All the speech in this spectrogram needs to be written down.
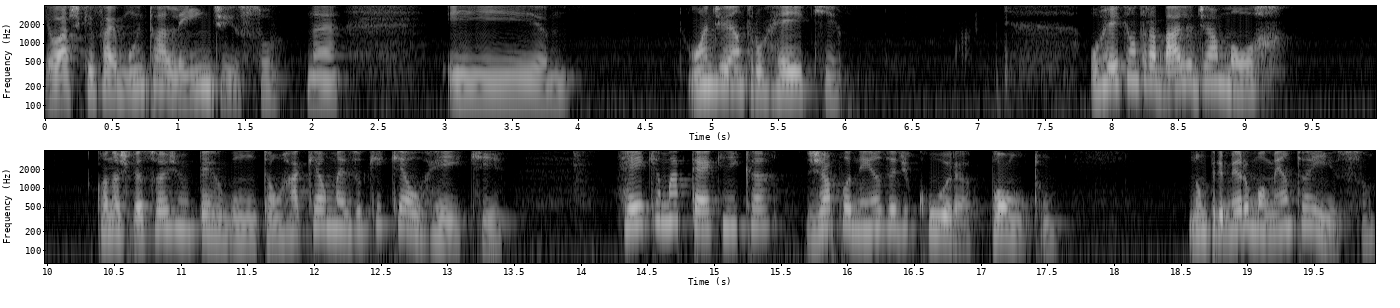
Eu acho que vai muito além disso, né? E onde entra o reiki? O reiki é um trabalho de amor. Quando as pessoas me perguntam, Raquel, mas o que é o reiki? Reiki é uma técnica japonesa de cura, ponto. Num primeiro momento é isso.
